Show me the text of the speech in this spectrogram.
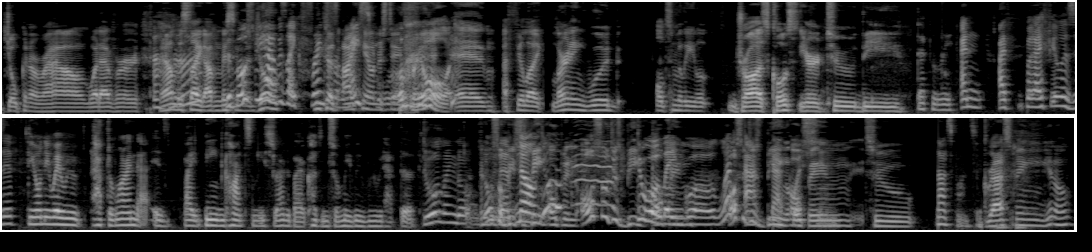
joking around, whatever, and I'm just Uh-huh. like, I'm missing The most the we have is like French because I can't school. understand Creole, and I feel like learning would ultimately draw us closer to the Definitely. And I, but I feel as if the only way we would have to learn that is by being constantly surrounded by our cousins. So maybe we would have to Duolingo. and also be, no, being Duo- open. Also, just being open. Duolingo. Let's Also, ask just being that open to Not sponsored. grasping, you know,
